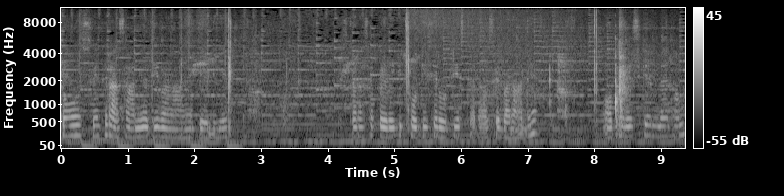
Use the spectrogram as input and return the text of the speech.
तो उससे फिर आसानी होती है बनाने के लिए। इस तरह से पेड़े की छोटी सी रोटी इस तरह से बना दें और फिर इसके अंदर हम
